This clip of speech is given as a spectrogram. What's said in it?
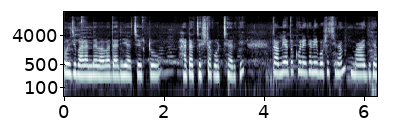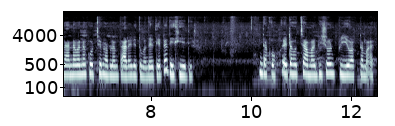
ওই যে বারান্দায় বাবা দাঁড়িয়ে আছে, একটু হাঁটার চেষ্টা করছে আর কি। তো আমি এতক্ষণ এখানেই বসেছিলাম, মা এদিকে রান্নাবান্না করছে, ভাবলাম তার আগে তোমাদেরকে এটা দেখিয়ে দিই। দেখো, এটা হচ্ছে আমার ভীষণ প্রিয় একটা মাছ।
